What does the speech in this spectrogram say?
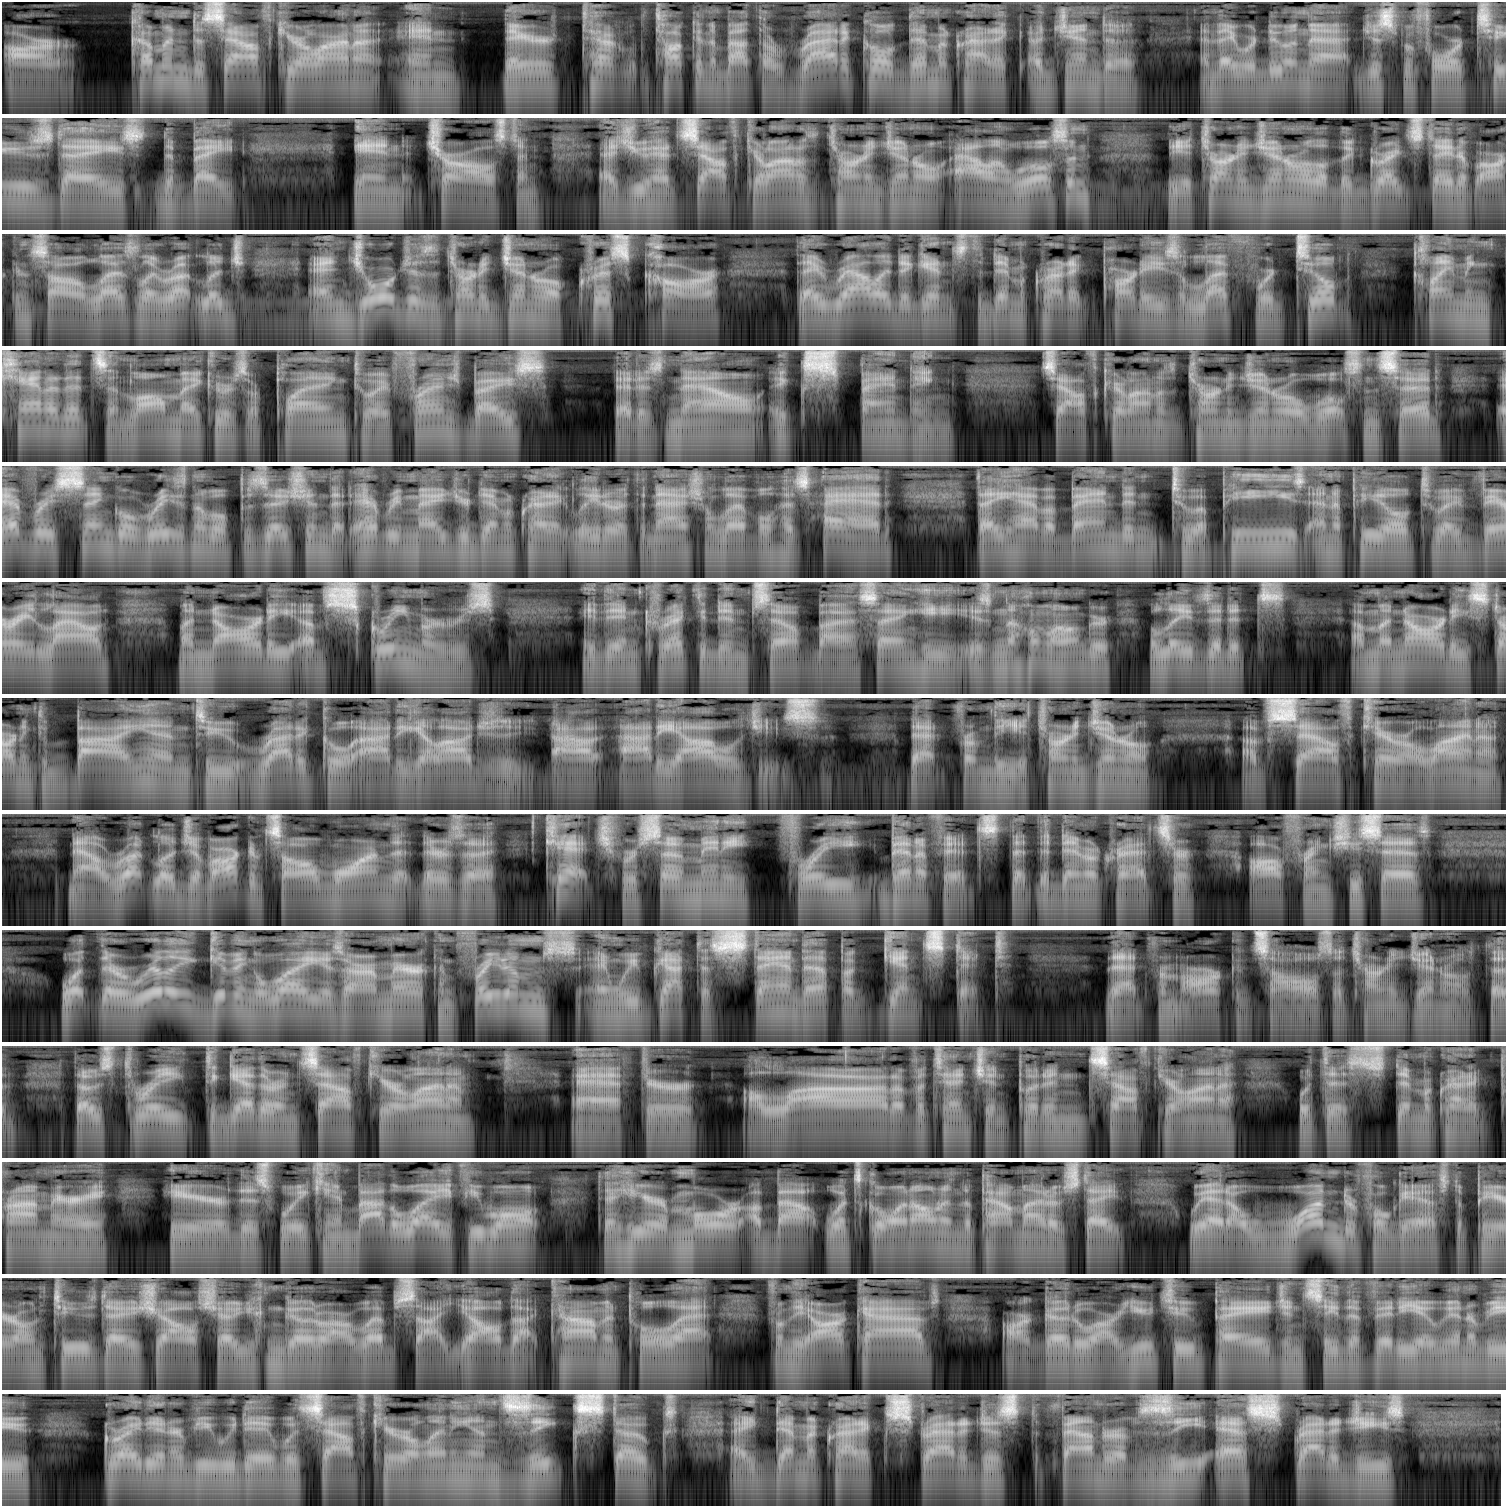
are coming to South Carolina and they're t- talking about the radical Democratic agenda, and they were doing that just before Tuesday's debate in Charleston. As you had South Carolina's Attorney General Alan Wilson, the Attorney General of the great state of Arkansas, Leslie Rutledge, and Georgia's Attorney General Chris Carr, they rallied against the Democratic Party's leftward tilt, claiming candidates and lawmakers are playing to a fringe base that is now expanding. South Carolina's Attorney General Wilson said, every single reasonable position that every major Democratic leader at the national level has had, they have abandoned to appease and appeal to a very loud minority of screamers. He then corrected himself by saying he is no longer believes that it's a minority starting to buy into radical ideology, ideologies. That from the Attorney General of South Carolina. Now, Rutledge of Arkansas warned that there's a catch for so many free benefits that the Democrats are offering. She says, what they're really giving away is our American freedoms, and we've got to stand up against it. That from Arkansas's Attorney General. The, those three together in South Carolina after a lot of attention put in South Carolina with this Democratic primary here this weekend. By the way, if you want to hear more about what's going on in the Palmetto State, we had a wonderful guest appear on Tuesday's Y'all Show. You can go to our website, y'all.com, and pull that from the archives, or go to our YouTube page and see the video interview. Great interview we did with South Carolinian Zeke Stokes, a Democratic strategist, founder of ZS Strategies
